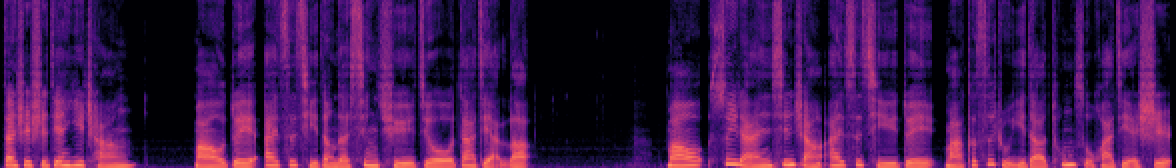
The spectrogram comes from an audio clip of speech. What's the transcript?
但是时间一长，毛对艾思奇等的兴趣就大减了。毛虽然欣赏艾思奇对马克思主义的通俗化解释，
